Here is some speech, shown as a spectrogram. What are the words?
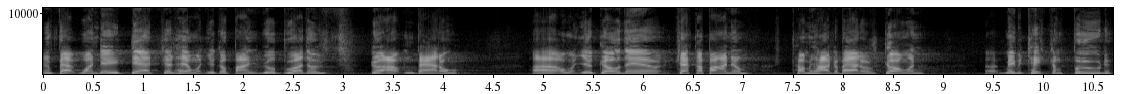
In fact, one day his dad said, Hey, I want you to go find your brothers. They're out in battle. Uh, I want you to go there, check up on them, tell me how the battle's going, uh, maybe take some food.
